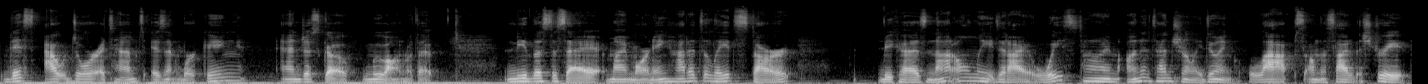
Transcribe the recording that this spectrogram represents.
this outdoor attempt isn't working and just go, move on with it. Needless to say, my morning had a delayed start because not only did I waste time unintentionally doing laps on the side of the street,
